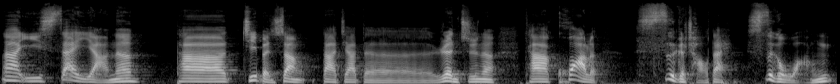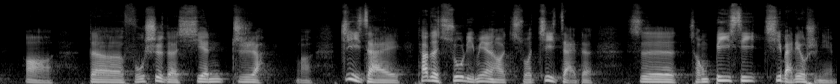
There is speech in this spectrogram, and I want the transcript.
那以赛亚呢，他基本上大家的认知呢，他跨了四个朝代，四个王啊。的服饰的先知啊啊，记载他的书里面哈、所记载的是从 B.C. 七百六十年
